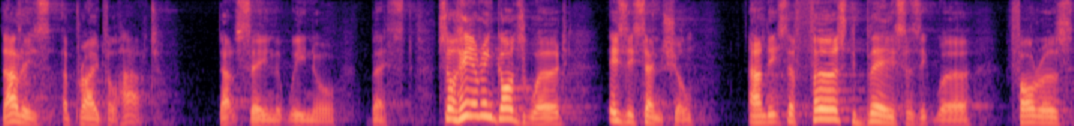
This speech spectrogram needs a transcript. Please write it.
That is a prideful heart. That's saying that we know best. So, hearing God's word is essential, and it's the first base, as it were, for us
